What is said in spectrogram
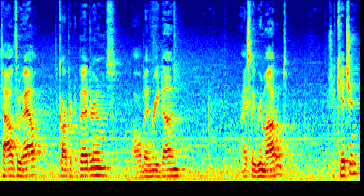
Tile throughout, carpet the bedrooms, all been redone, nicely remodeled. Your kitchen.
